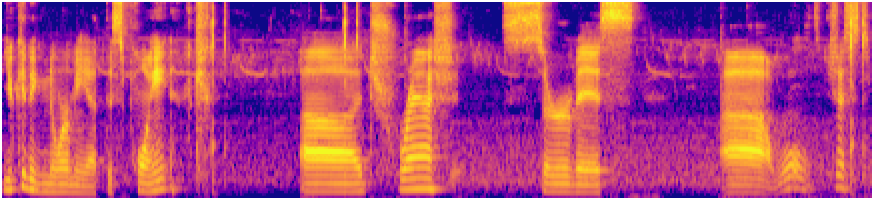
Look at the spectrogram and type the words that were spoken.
You can ignore me at this point. uh, trash service. Uh, we'll just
